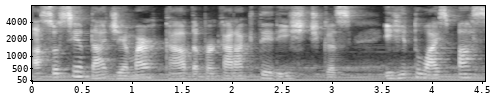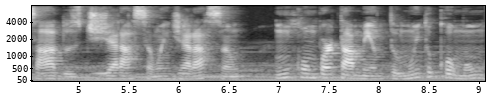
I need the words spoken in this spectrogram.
A sociedade é marcada por características e rituais passados de geração em geração. Um comportamento muito comum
